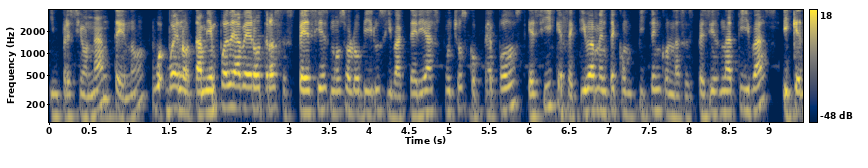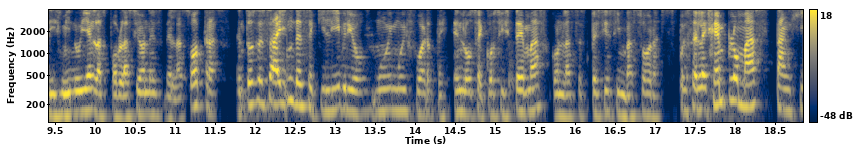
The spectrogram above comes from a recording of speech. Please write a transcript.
impresionante, ¿no? Bueno, también puede haber otras especies, no solo virus y bacterias, muchos copépodos que sí, que efectivamente compiten con las especies nativas y que disminuyen las poblaciones de las otras. Entonces hay un desequilibrio muy, muy fuerte en los ecosistemas con las especies invasoras. Pues el ejemplo más tangible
